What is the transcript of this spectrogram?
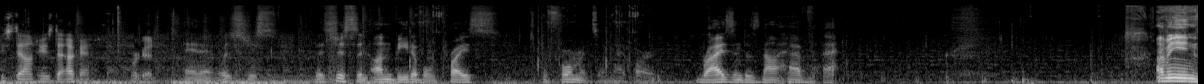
He's down? He's down? Okay, we're good. and it was just it's just an unbeatable price to performance on that part. Ryzen does not have that. I mean,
